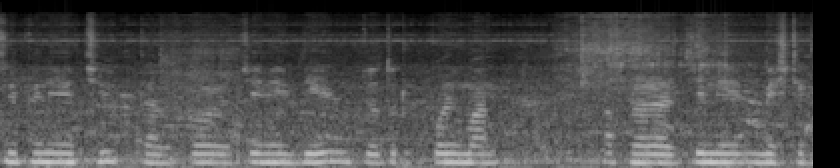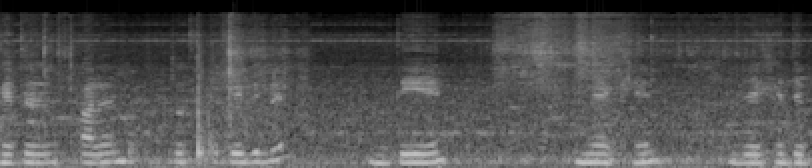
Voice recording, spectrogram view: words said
চিপে নিয়েছি। তারপর চিনি দিয়ে যতটুকু পরিমাণ আপনারা চিনি, মিষ্টি খেতে পারেন ততটুকু দিয়ে দেবেন দিয়ে মেখে রেখে দেব।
